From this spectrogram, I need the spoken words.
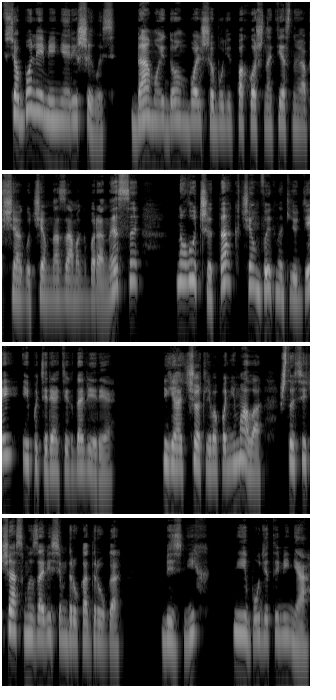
все более-менее решилось. Да, мой дом больше будет похож на тесную общагу, чем на замок баронессы, но лучше так, чем выгнать людей и потерять их доверие. Я отчетливо понимала, что сейчас мы зависим друг от друга. Без них не будет и меня.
